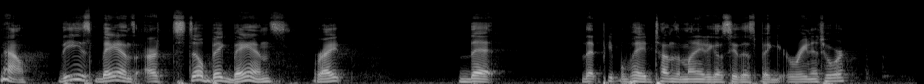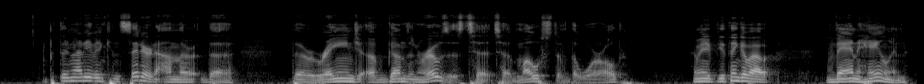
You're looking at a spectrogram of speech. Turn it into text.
Now, these bands are still big bands, right? That that people paid tons of money to go see this big arena tour. But they're not even considered on the the the range of Guns N' Roses to, to most of the world. I mean, if you think about Van Halen,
